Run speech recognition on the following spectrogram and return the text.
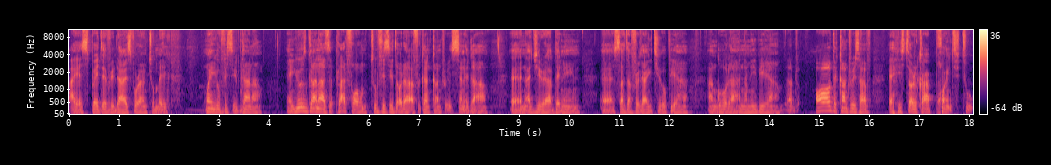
I expect every diaspora to make when you visit Ghana. And use Ghana as a platform to visit other African countries, Senegal, uh, Nigeria, Benin, uh, South Africa, Ethiopia, Angola, Namibia. All the countries have a historical point to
